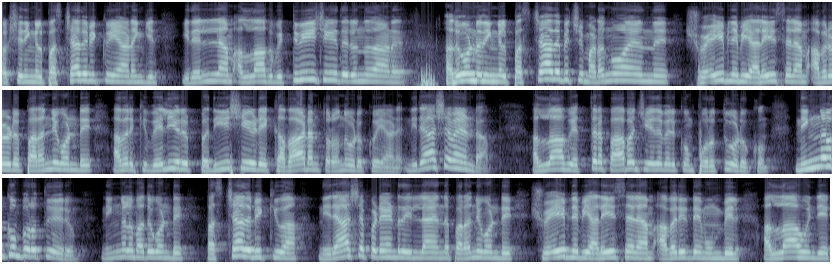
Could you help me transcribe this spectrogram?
പക്ഷെ നിങ്ങൾ പശ്ചാത്തപിക്കുകയാണെങ്കിൽ ഇതെല്ലാം അള്ളാഹു വിട്ടുവീഴ്ച തരുന്നതാണ് അതുകൊണ്ട് നിങ്ങൾ പശ്ചാത്തപിച്ച് മടങ്ങുക എന്ന് ഷുഹൈബ് നബി അലൈഹിസ്സലാം അവരോട് പറഞ്ഞുകൊണ്ട് അവർക്ക് വലിയൊരു പ്രതീക്ഷയുടെ കവാടം തുറന്നു കൊടുക്കുകയാണ്. നിരാശ വേണ്ട. അള്ളാഹു എത്ര പാപം ചെയ്തവർക്കും പുറത്തു കൊടുക്കും. നിങ്ങൾക്കും പുറത്തു തരും. നിങ്ങളും അതുകൊണ്ട് പശ്ചാത്തപിക്കുക നിരാശപ്പെടേണ്ടതില്ല എന്ന് പറഞ്ഞുകൊണ്ട് ഷുഹൈബ് നബി അലൈഹിസ്സലാം അവരുടെ മുമ്പിൽ അള്ളാഹുവിന്റെ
